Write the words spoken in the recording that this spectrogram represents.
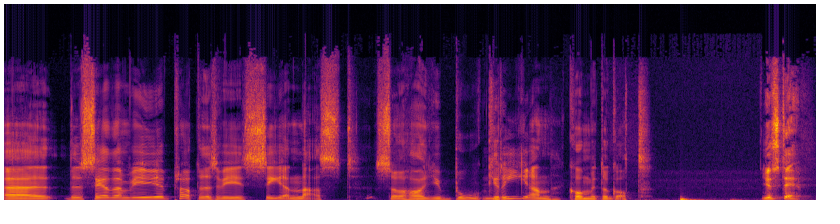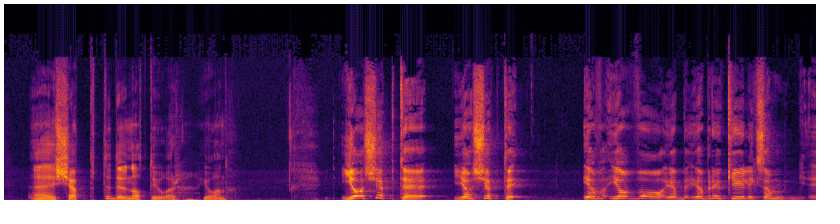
Uh, det, sedan vi pratades vi senast så har ju bokrean mm. kommit och gått. Just det. Uh, köpte du något i år, Johan? Jag köpte, jag köpte jag, jag, var, jag, jag, brukar ju liksom eh,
